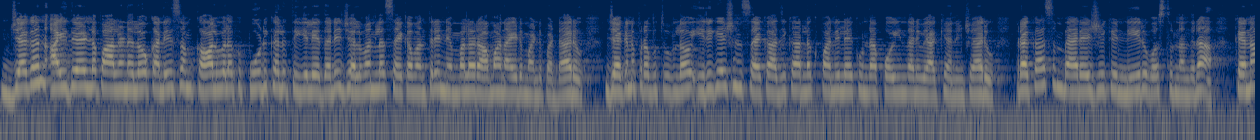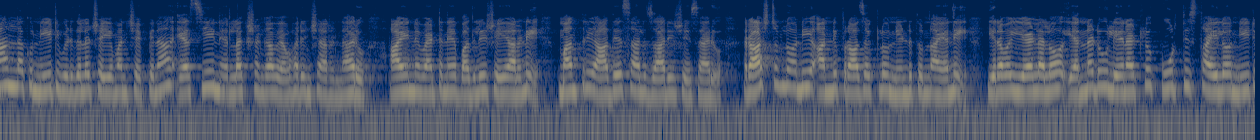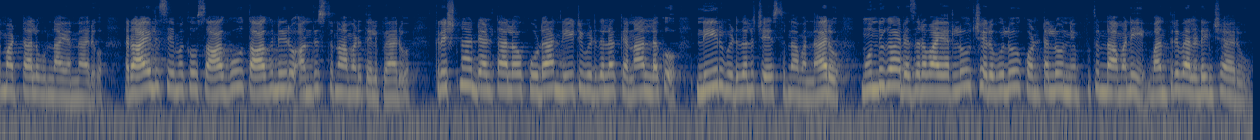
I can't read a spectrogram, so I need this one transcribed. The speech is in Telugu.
జగన్ ఐదేళ్ళ పాలనలో కనీసం కాలువలకు పూడికలు తీయలేదని జలవనరుల శాఖ మంత్రి నిమ్మల రామానాయుడు మండిపడ్డారు. జగన్ ప్రభుత్వంలో ఇరిగేషన్ శాఖ అధికారులకు పని లేకుండా పోయిందని వ్యాఖ్యానించారు. ప్రకాశం బ్యారేజీకి నీరు వస్తున్నందున కెనాన్లకు నీటి విడుదల చేయమని చెప్పినా ఎస్ఈ నిర్లక్ష్యంగా వ్యవహరించారన్నారు. ఆయన్ని వెంటనే బదిలీ చేయాలని మంత్రి ఆదేశాలు జారీ చేశారు. రాష్ట్రంలోని అన్ని ప్రాజెక్టులు నిండుతున్నాయని ఇరవై ఏళ్ళలో ఎన్నడూ లేనట్లు పూర్తి స్థాయిలో నీటి మట్టాలు ఉన్నాయన్నారు. రాయలసీమకు సాగు తాగునీరు అందిస్తున్నామని తెలిపారు. కృష్ణా డెల్టాలో కూడా నీటి విడుదల కెనాళ్ళకు నీరు విడుదల చేస్తున్నామన్నారు. ముందుగా రిజర్వాయర్లు చెరువులు కొంటలు నింపుతున్నామని మంత్రి వెల్లడించారు.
